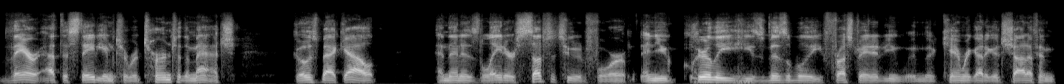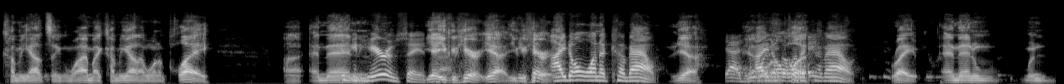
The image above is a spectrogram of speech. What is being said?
there at the stadium to return to the match, goes back out, and then is later substituted for. And you clearly he's visibly frustrated. You, and the camera got a good shot of him coming out saying, "Why am I coming out? I want to play." Uh, and then you can hear him say it. yeah, you Tom. could hear it. Yeah, you He could said, hear it. I don't want to come out. yeah, Yeah, Yeah, I don't want to come out. right. And then when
